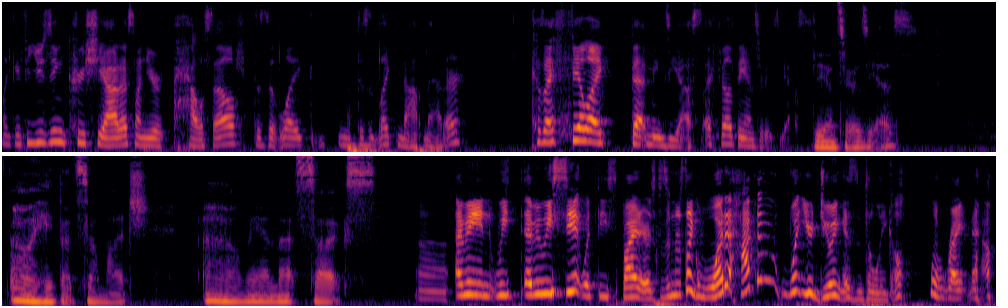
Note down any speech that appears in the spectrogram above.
Like if you're using Cruciatus on your house elf, does it like does it like not matter? Because I feel like that means yes. I feel like the answer is yes. The answer is yes. Oh, I hate that so much. Oh man, that sucks. Uh, I mean, we I mean we see it with these spiders because I'm just like, what? How come what you're doing isn't illegal right now?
